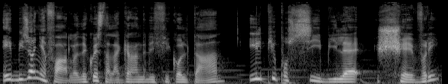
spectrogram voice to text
E bisogna farlo, ed è questa la grande difficoltà, il più possibile scevri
